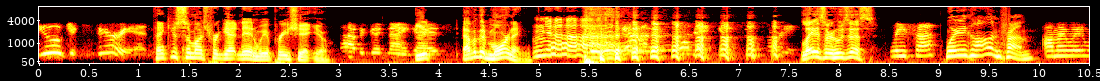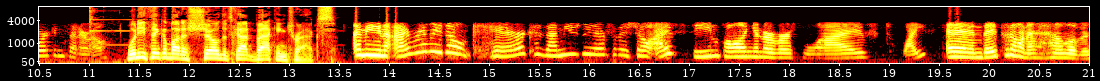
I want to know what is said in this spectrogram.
huge experience. Thank you so much for getting in. We appreciate you. Have a good night, You- guys. have a good morning. yeah. Sorry. Laser, who's this? Lisa, Where are you calling from? on my way to work in Centerville. What do you think about a show that's got backing tracks? I mean, I really don't care because I'm usually there for the show. I've seen Falling in Reverse live twice, and they put on a hell of a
